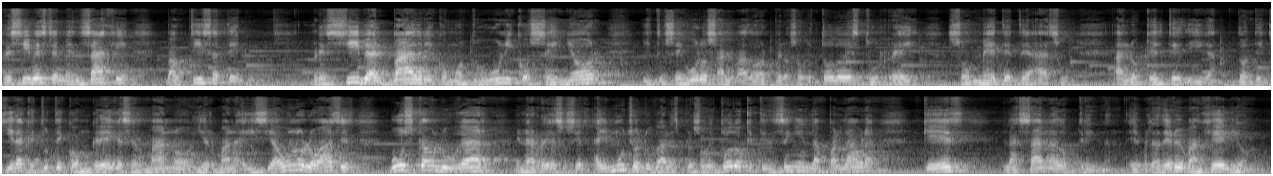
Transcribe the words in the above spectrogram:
Recibe este mensaje, bautízate Recibe al Padre como tu único Señor y tu seguro Salvador, pero sobre todo es tu Rey. Sométete a, su, a lo que Él te diga. Donde quiera que tú te congregues, hermano y hermana, y si aún no lo haces, busca un lugar en las redes sociales. Hay muchos lugares, pero sobre todo que te enseñen la palabra que es la sana doctrina, el verdadero evangelio.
